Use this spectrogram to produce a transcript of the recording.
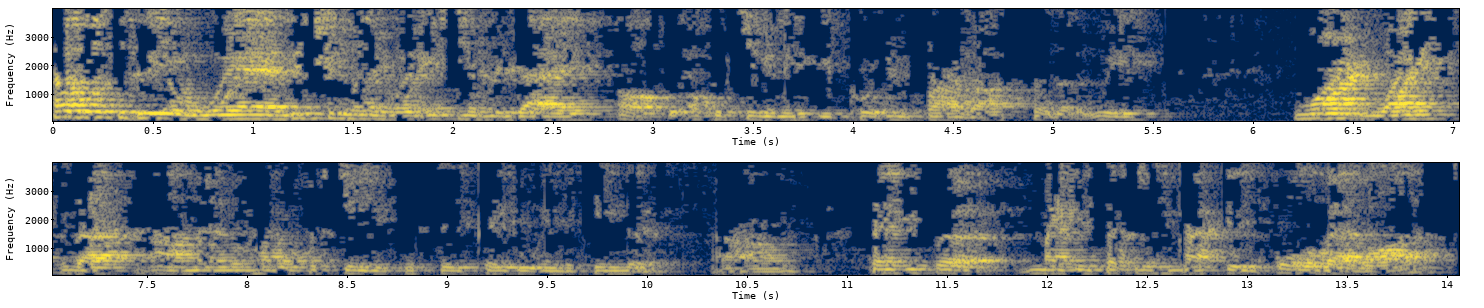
help us to be aware, missionally, each and every day of the opportunities you put in front of us so that we won't waste that um, and we'll have opportunities to see people in the kingdom. Um, thank you for making such an impact in all of our lives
